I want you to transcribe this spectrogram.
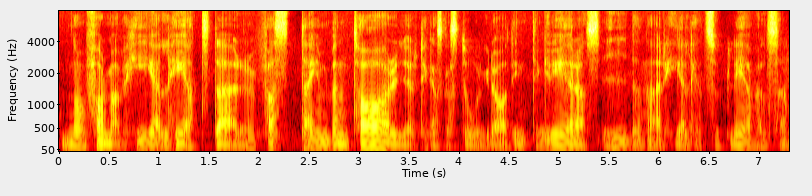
någon form av helhet där fasta inventarier till ganska stor grad integreras i den här helhetsupplevelsen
